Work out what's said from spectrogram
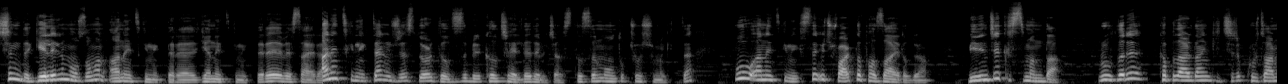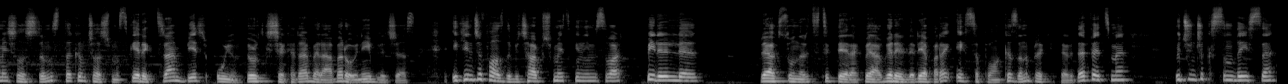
Şimdi gelelim o zaman ana etkinliklere, yan etkinliklere vesaire. Ana etkinlikten ücretsiz 4 yıldızlı bir kılıç elde edebileceğiz. Tasarım oldukça hoşuma gitti. Bu ana etkinlik ise 3 farklı faza ayrılıyor. Birinci kısmında ruhları kapılardan geçirip kurtarmaya çalıştığımız takım çalışması gerektiren bir oyun. 4 kişiye kadar beraber oynayabileceğiz. İkinci fazla bir çarpışma etkinliğimiz var. Belirli reaksiyonları tetikleyerek veya görevleri yaparak ekstra puan kazanıp rakipleri def etme. Üçüncü kısımda ise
